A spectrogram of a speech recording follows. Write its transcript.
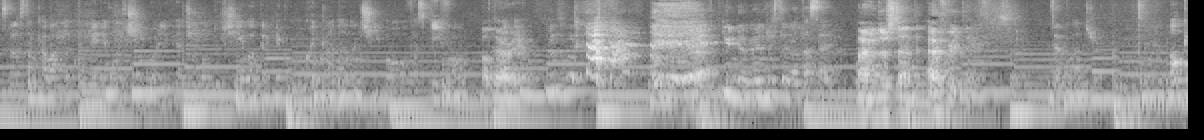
se la sta cavando con bene col cibo, gli piace molto il cibo perché comunque in Canada il cibo fa schifo. Oh, there you You know, you understand what I said. I understand everything. Ok,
